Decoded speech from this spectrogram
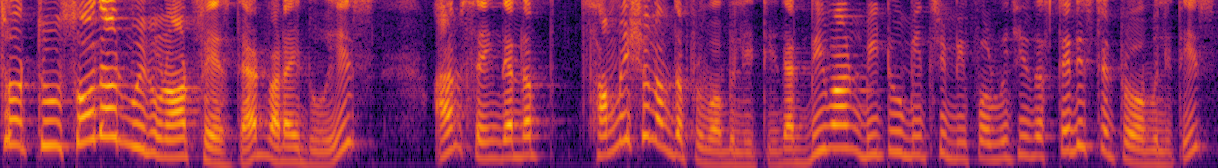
So, to so that we do not face that what I do is I am saying that the summation of the probability that b 1, b 2, b 3, b 4 which is the steady state probabilities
